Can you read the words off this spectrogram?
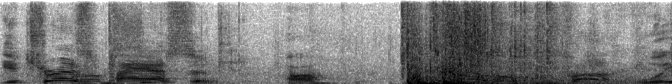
You're trespassing. Huh? Oh, fuck. We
